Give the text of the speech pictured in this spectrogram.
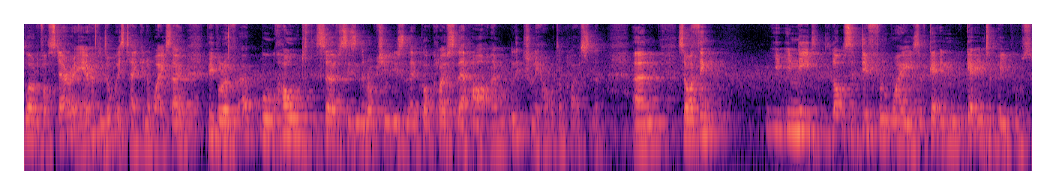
world of austerity. Everything's always taken away. So people have, uh, will hold the services and the opportunities that they've got close to their heart, and they will literally hold them close to them. Um, so I think you, you, need lots of different ways of getting getting to people's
